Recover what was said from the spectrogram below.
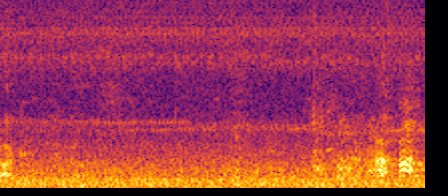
打给你那个。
